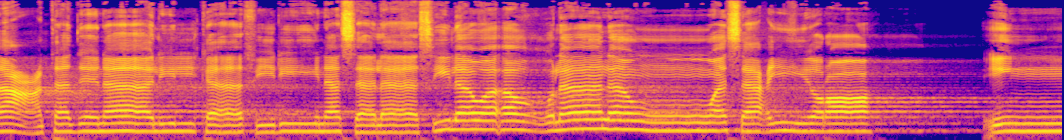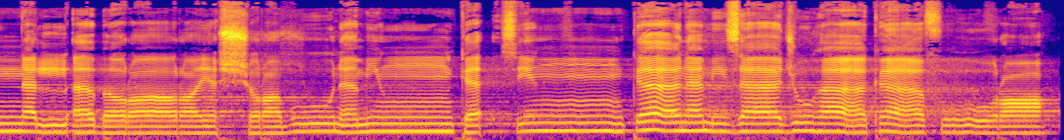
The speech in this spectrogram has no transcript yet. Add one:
أعتدنا للكافرين سلاسل وأغلالا وسعيرا إن الأبرار يشربون من كأس كان مزاجها كافوراً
